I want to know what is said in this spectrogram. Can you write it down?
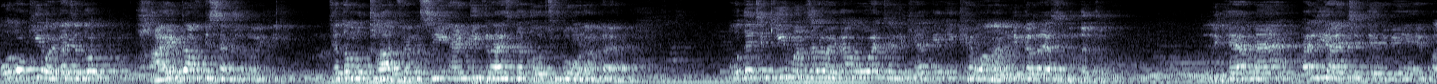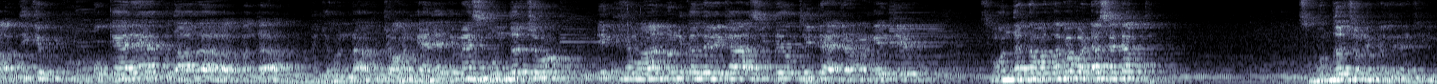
ਉਦੋਂ ਕੀ ਹੋਏਗਾ ਜਦੋਂ ਹਾਈਟ ਆਫ ਡਿਸੈਪਸ਼ਨ ਹੋਏਗੀ ਜਦੋਂ ਮੁਖਾਲਫੇ ਮਸੀਹ ਐਂਟੀ ਕ੍ਰਾਈਸਟ ਦਾ ਦੌਰ ਸ਼ੁਰੂ ਹੋਣ ਵਾਲਾ ਹੈ ਉਹਦੇ ਚ ਕੀ ਮੰਜ਼ਰ ਹੋਏਗਾ ਉਹ ਇੱਥੇ ਲਿਖਿਆ ਕਿ ਇੱਕ ਹੈਵਾਨ ਨਿਕਲ ਰਿਹਾ ਸਮੁੰਦਰ ਚੋਂ ਲਿਖਿਆ ਮੈਂ ਪਹਿਲੀ ਆਇਤ ਚ ਤੇਰਵੀਂ ਬਾਤ ਦੀ ਕਿ ਉਹ ਕਹਿ ਰਿਹਾ ਹੈ ਖੁਦਾ ਦਾ ਬੰਦਾ ਯੋਹੰਨਾ ਜੌਨ ਕਹਿ ਰਿਹਾ ਕਿ ਮੈਂ ਸਮੁੰਦਰ ਚੋਂ ਇੱਕ ਹੈਵਾਨ ਨੂੰ ਨਿਕਲਦੇ ਵੇਖਿਆ ਅਸੀਂ ਤੇ ਉੱਥੇ ਹੀ ਟਹਿ ਜਾਵਾਂਗੇ ਜੇ ਸਮੁੰਦਰ ਦਾ ਮਤਲਬ ਹੈ ਵੱਡਾ ਸੈਟਅਪ ਸਮੁੰਦਰ ਚੋਂ ਨਿਕਲ ਰਿਹਾ ਜੀ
